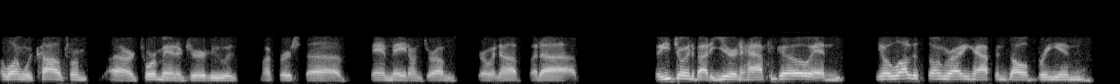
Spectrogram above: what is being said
along with Kyle, our tour manager, who was my first uh, bandmate on drums growing up. But uh, so he joined about a year and a half ago, and you know, a lot of the songwriting happens. I'll bring in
